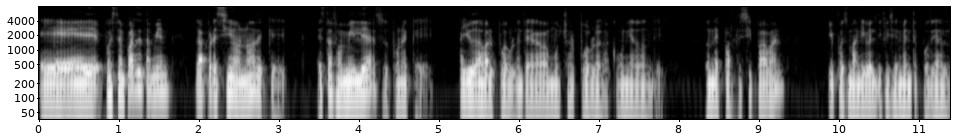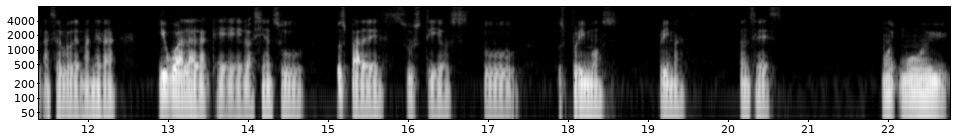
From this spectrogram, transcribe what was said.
eh, pues en parte también la presión, ¿no? De que esta familia se supone que ayudaba al pueblo, entregaba mucho al pueblo, a la comunidad donde, donde participaban. Y pues Maribel difícilmente podía hacerlo de manera igual a la que lo hacían su sus padres, sus tíos, sus primos, primas. Entonces, muy, muy,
